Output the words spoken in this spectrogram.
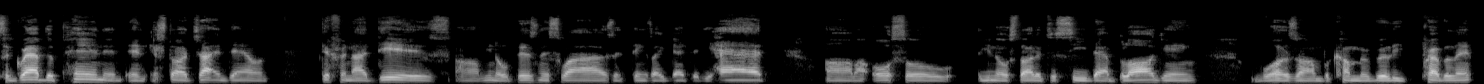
to grab the pen and, and, and start jotting down different ideas, um, you know, business wise and things like that that he had. Um, I also, you know, started to see that blogging was um, becoming really prevalent.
